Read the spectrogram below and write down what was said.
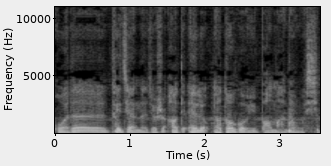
我的推荐呢就是奥迪 A 六要多过于宝马的五系。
